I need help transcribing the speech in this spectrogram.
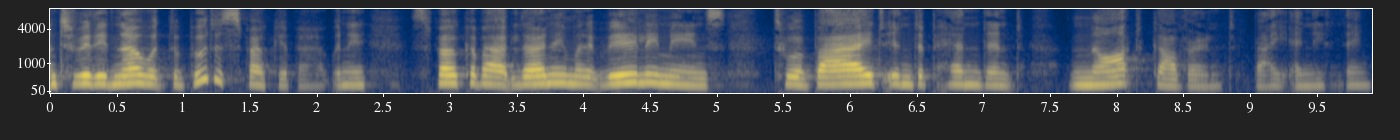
and to really know what the Buddha spoke about when he spoke about learning what it really means to abide independent, not governed by anything.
